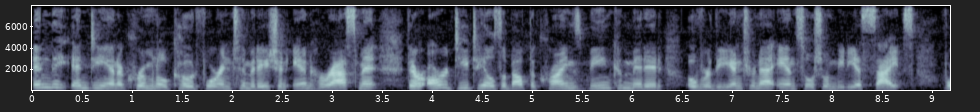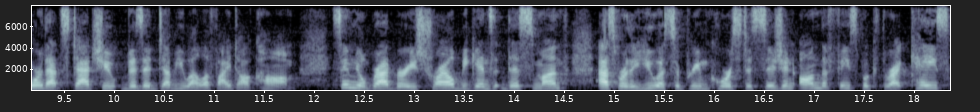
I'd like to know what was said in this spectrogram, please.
In the Indiana Criminal Code for intimidation and harassment, there are details about the crimes being committed over the internet and social media sites. For that statute, visit WLFI.com. Samuel Bradbury's trial begins this month. As for the U.S. Supreme Court's decision on the Facebook threat case,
